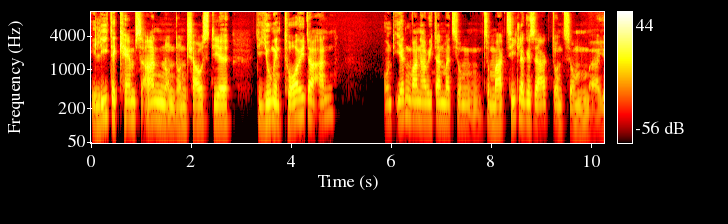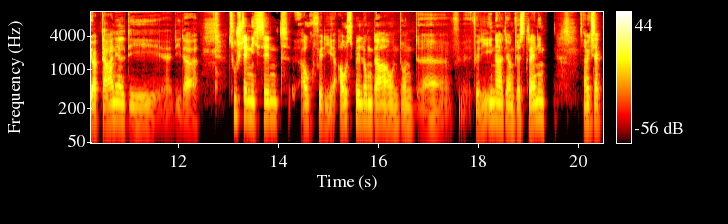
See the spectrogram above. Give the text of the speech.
Elite-Camps an und, und schaust dir die jungen Torhüter an. Und irgendwann habe ich dann mal zum, zum Marc Ziegler gesagt und zum äh, Jörg Daniel, die, die da zuständig sind, auch für die Ausbildung da und, und äh, für die Inhalte und fürs Training, habe ich gesagt,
